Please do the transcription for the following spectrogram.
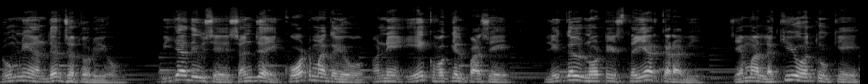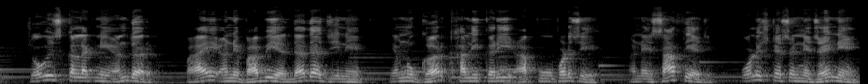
રૂમની અંદર જતો રહ્યો. બીજા દિવસે સંજય કોર્ટમાં ગયો અને એક વકીલ પાસે લીગલ નોટિસ તૈયાર કરાવી, જેમાં લખ્યું હતું કે ચોવીસ કલાકની અંદર ભાઈ અને ભાભીએ દાદાજીને એમનું ઘર ખાલી કરી આપવું પડશે અને સાથે જ પોલીસ સ્ટેશનને જઈને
